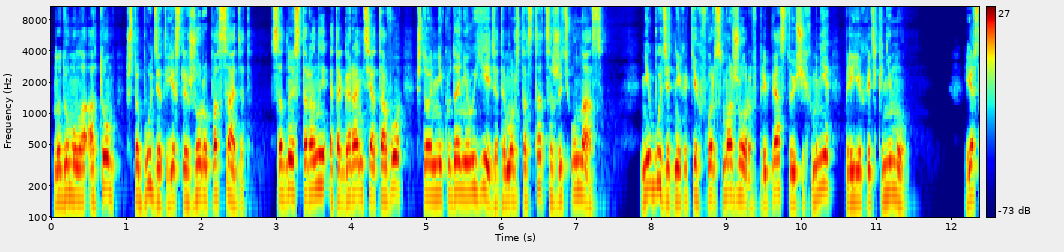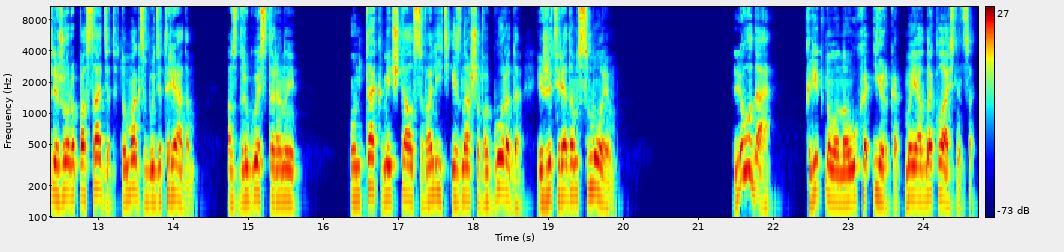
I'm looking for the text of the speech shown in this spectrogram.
но думала о том, что будет, если Жору посадят. С одной стороны, это гарантия того, что он никуда не уедет и может остаться жить у нас. Не будет никаких форс-мажоров, препятствующих мне приехать к нему. Если Жору посадят, то Макс будет рядом. А с другой стороны, он так мечтал свалить из нашего города и жить рядом с морем. «Люда!» – крикнула на ухо Ирка, моя одноклассница.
